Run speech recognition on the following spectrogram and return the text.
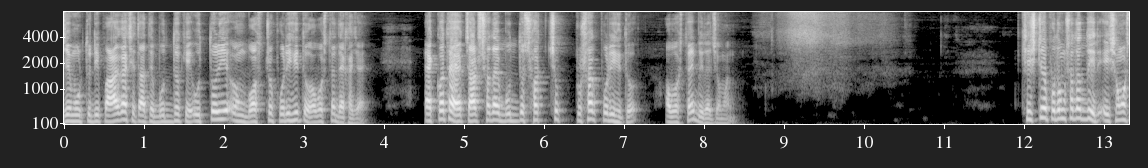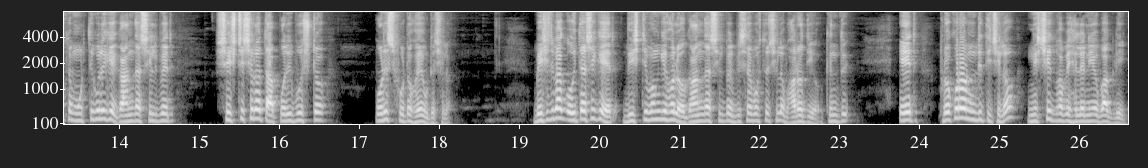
যে মূর্তিটি পাওয়া গেছে তাতে বুদ্ধকে উত্তরীয় এবং বস্ত্র পরিহিত অবস্থায় দেখা যায়। এক কথায় চার সদায় বুদ্ধ স্বচ্ছ পোশাক পরিহিত অবস্থায় বিরাজমান। খ্রিস্টীয় প্রথম শতাব্দীর এই সমস্ত মূর্তিগুলিকে গান্ধা শিল্পের সৃষ্টিশীলতা পরিপুষ্ট, পরিস্ফুট হয়ে উঠেছিল। বেশিরভাগ ঐতিহাসিকের দৃষ্টিভঙ্গি হলো গান্ধা শিল্পের বিষয়বস্তু ছিল ভারতীয়, কিন্তু এর প্রকরণ রীতি ছিল নিশ্চিতভাবে হেলেনীয় বা গ্রিক।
